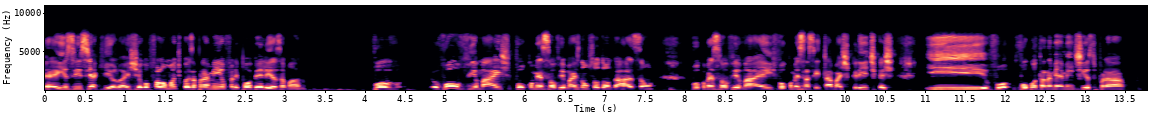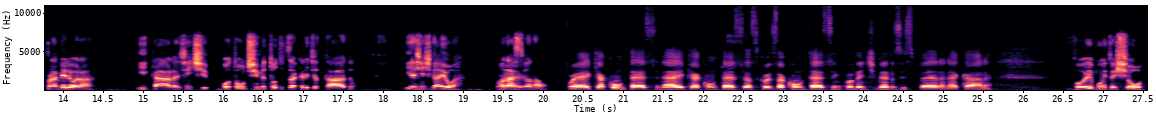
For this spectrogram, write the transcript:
é isso, isso e aquilo. Aí chegou falou um monte de coisa para mim, eu falei, pô, beleza, mano. Vou, eu vou ouvir mais, vou começar a ouvir mais, não sou dono da razão, vou começar a ouvir mais, vou começar a aceitar mais críticas e vou, vou botar na minha mente isso para melhorar. E, cara, a gente botou um time todo desacreditado e a gente ganhou no Nacional. foi aí que acontece, né? Aí que acontece, as coisas acontecem quando a gente menos espera, né, cara? Foi muito show.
